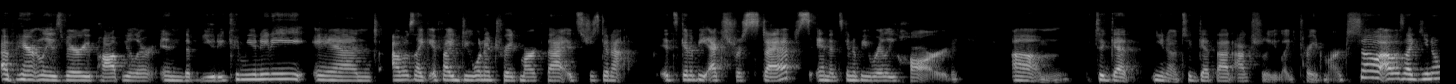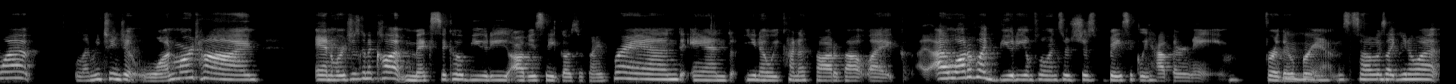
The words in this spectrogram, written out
apparently is very popular in the beauty community and i was like if i do want to trademark that it's just gonna it's going to be extra steps and it's going to be really hard um, to get you know to get that actually like trademarked. So i was like you know what? Let me change it one more time. And we're just going to call it mexico beauty. Obviously it goes with my brand and you know we kind of thought about like a lot of like beauty influencers just basically have their name for their mm-hmm. brands so i was like you know what?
